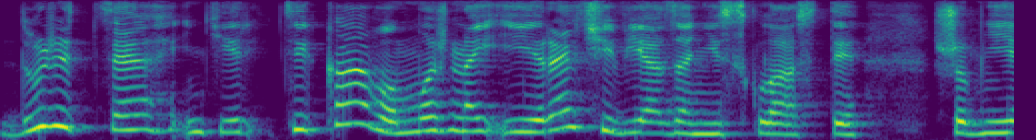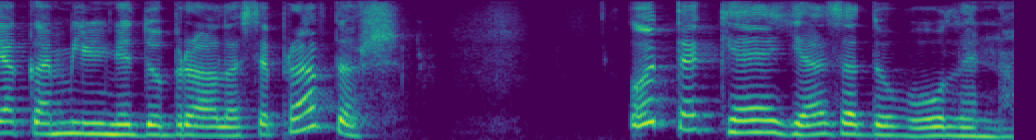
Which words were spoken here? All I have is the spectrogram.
Дуже це цікаво, можна і речі в'язані скласти, щоб ніяка міль не добралася, правда ж? Отаке я задоволена.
